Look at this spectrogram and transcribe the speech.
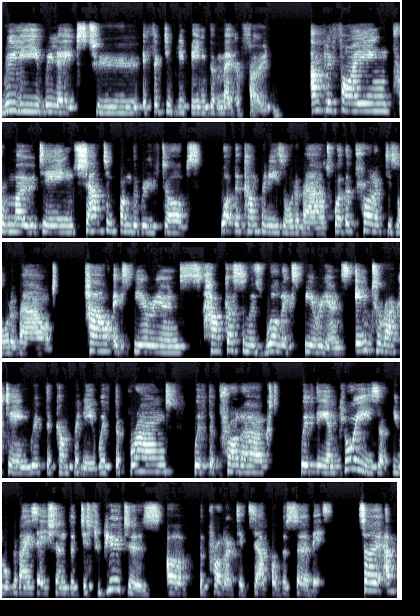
really relates to effectively being the megaphone, amplifying, promoting, shouting from the rooftops what the company is all about, what the product is all about, how experience, how customers will experience interacting with the company, with the brand, with the product, with the employees of the organization, the distributors of the product itself or the service. So I've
